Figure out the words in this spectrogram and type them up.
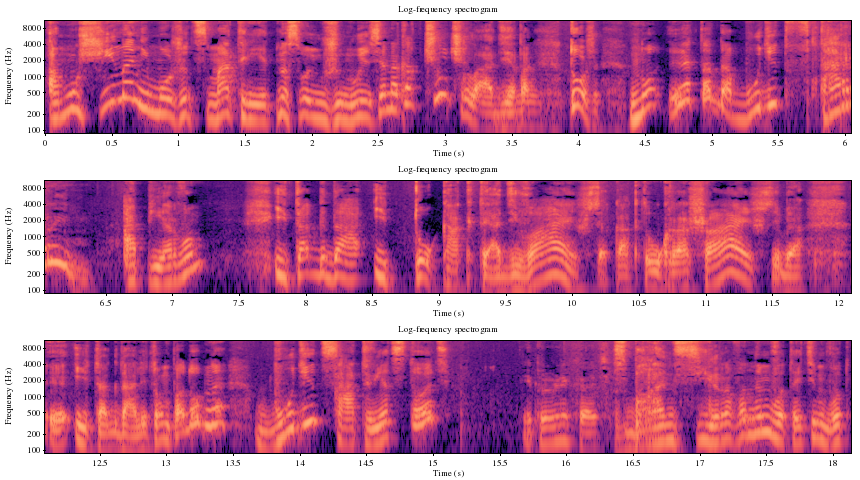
А мужчина не может смотреть на свою жену, если она как чучело одета. Да. Тоже. Но это да будет вторым. А первым и тогда и то, как ты одеваешься, как ты украшаешь себя э, и так далее и тому подобное, будет соответствовать и привлекать. Сбалансированным вот этим вот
